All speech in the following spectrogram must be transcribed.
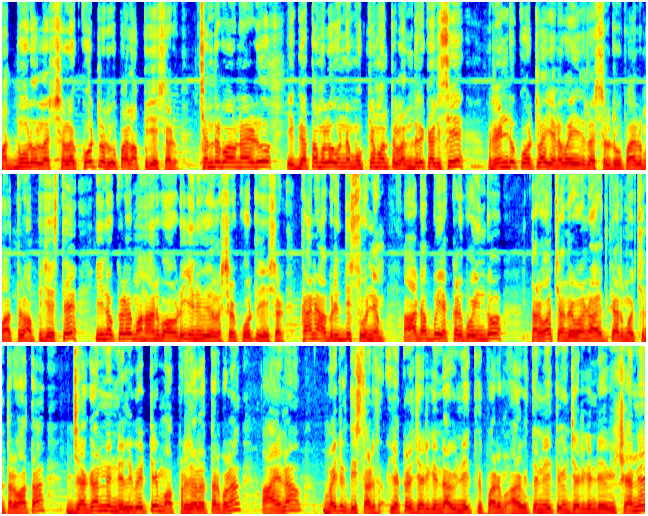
పదమూడు లక్షల కోట్ల రూపాయలు అప్పు చేశాడు. చంద్రబాబు నాయుడు ఈ గతంలో ఉన్న ముఖ్యమంత్రులు అందరూ కలిసి రెండు కోట్ల ఎనభై ఐదు లక్షల రూపాయలు మాత్రం అప్పు చేస్తే ఈయనొక్కడే మహానుభావుడు ఎనిమిది లక్షల కోట్లు చేశాడు. కానీ అభివృద్ధి శూన్యం. ఆ డబ్బు ఎక్కడ పోయిందో తర్వాత చంద్రబాబు అధికారం వచ్చిన తర్వాత జగన్ని నిలబెట్టి మా ప్రజల తరపున ఆయన బయటకు తీస్తాడు ఎక్కడ జరిగింది అవినీతి పర అవినీతి జరిగిండే విషయాన్ని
